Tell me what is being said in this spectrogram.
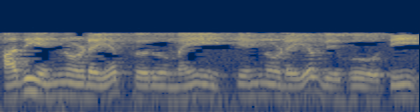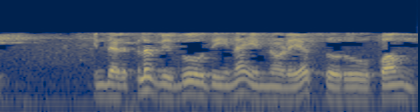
அது என்னுடைய பெருமை என்னுடைய விபூதி. இந்த இடத்துல விபூதினா என்னுடைய சொரூபம்.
